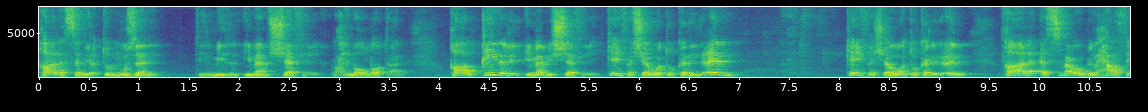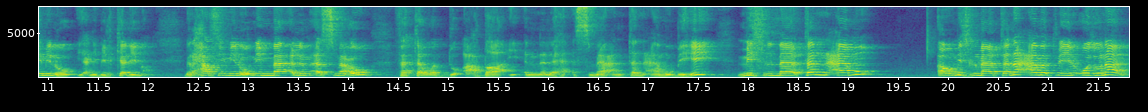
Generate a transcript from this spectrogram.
قال سمعت المزني تلميذ الإمام الشافعي رحمه الله تعالى قال قيل للإمام الشافعي كيف شهوتك للعلم؟ كيف شهوتك للعلم؟ قال أسمع بالحرف منه. يعني بالكلمة. بالحرف منه مما لم أسمعه فتود أعضائي أن لها أسماعا تنعم به مثل ما تنعم أو مثل ما تنعمت به الأذنان.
